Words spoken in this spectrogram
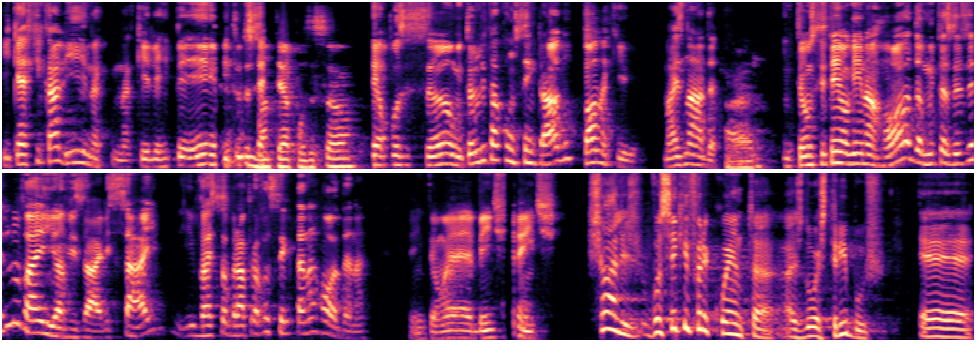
e quer ficar ali na, naquele RPM e tudo certo. Manter a posição. Manter a posição. Então ele está concentrado só naquilo mais nada. Claro. Então, se tem alguém na roda, muitas vezes ele não vai avisar, ele sai e vai sobrar para você que está na roda, né? Então é bem diferente. Charles, você que frequenta as duas tribos, é,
